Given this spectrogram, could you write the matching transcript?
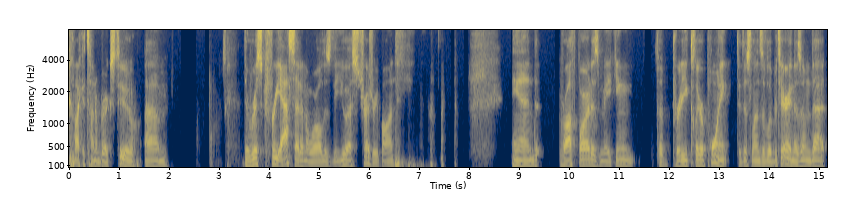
like a ton of bricks too. Um, the risk-free asset in the world is the U.S. Treasury bond, and Rothbard is making the pretty clear point through this lens of libertarianism that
